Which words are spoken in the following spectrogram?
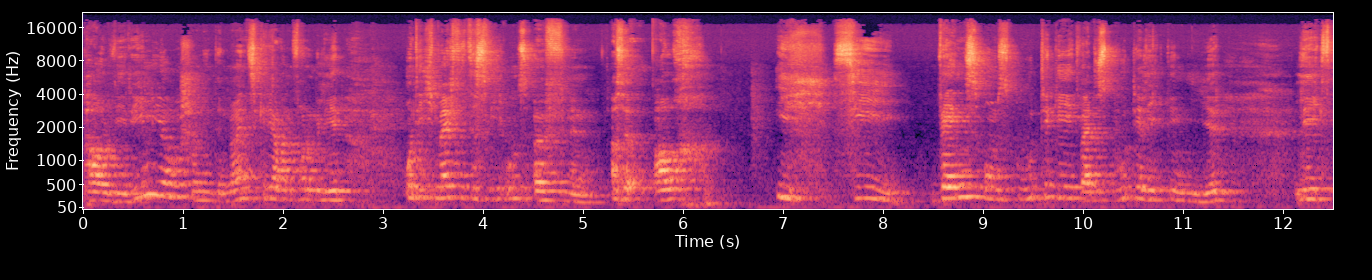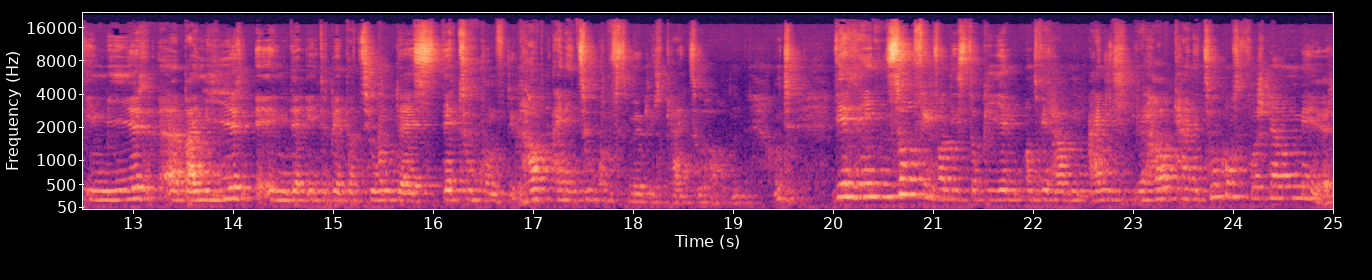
Paul Virilio schon in den 90er Jahren formuliert, und ich möchte, dass wir uns öffnen. Also auch ich, Sie, wenn es ums Gute geht, weil das Gute liegt in mir, liegt in mir, äh, bei mir in der Interpretation des, der Zukunft, überhaupt eine Zukunftsmöglichkeit zu haben. Und wir reden so viel von Dystopien und wir haben eigentlich überhaupt keine Zukunftsvorstellung mehr.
